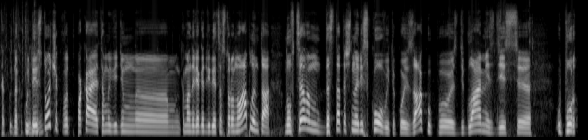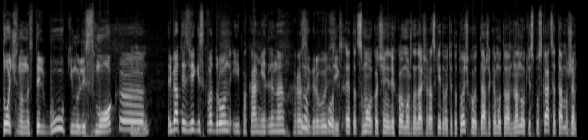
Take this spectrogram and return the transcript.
как, на какой-то mm-hmm. источек. Вот пока это мы видим, э, команда Вега двигается в сторону Аплента, но в целом достаточно рисковый такой закуп э, с диглами. Здесь э, упор точно на стрельбу, кинули смог. Э, mm-hmm ребята из Веги Сквадрон и пока медленно разыгрывают Вот Зиг. этот смог очень легко можно дальше раскидывать эту точку. Даже кому-то на нуки спускаться, там уже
